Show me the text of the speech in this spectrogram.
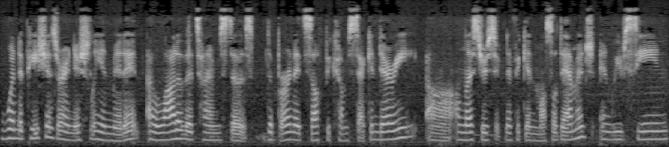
when the patients are initially admitted, a lot of the times the the burn itself becomes secondary uh, unless there's significant muscle damage, and we've seen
